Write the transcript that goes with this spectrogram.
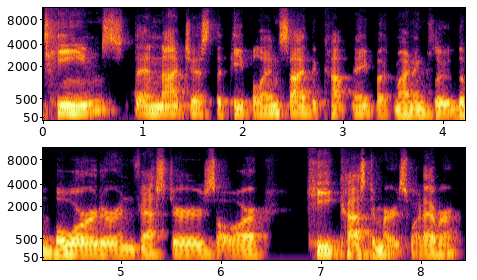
teams, and not just the people inside the company, but might include the board or investors or key customers, whatever.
